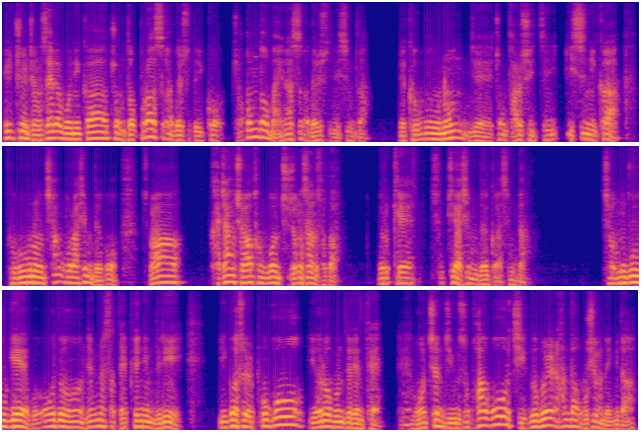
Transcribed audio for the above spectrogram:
일주일 전세를 보니까 좀 더 플러스가 될 수도 있고 조금 더 마이너스가 될 수도 있습니다. 예, 그 부분은 이제 좀 다를 수 있, 으니까그 부분은 참고를 하시면 되고 정확, 가장 정확한 건 주정산서다. 이렇게 숙지하시면 될 것 같습니다. 전국의 모든 협력사 대표님들이 이것을 보고 여러분들한테 예, 원천 징수하고 지급을 한다고 보시면 됩니다.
